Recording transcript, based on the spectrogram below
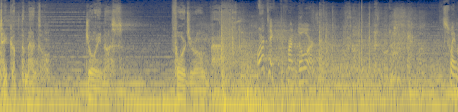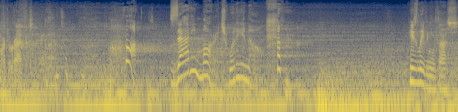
Take up the mantle. Join us. Forge your own path. Or take the front door. It's way more direct. Huh. Zaddy March, what do you know? He's leaving with us.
